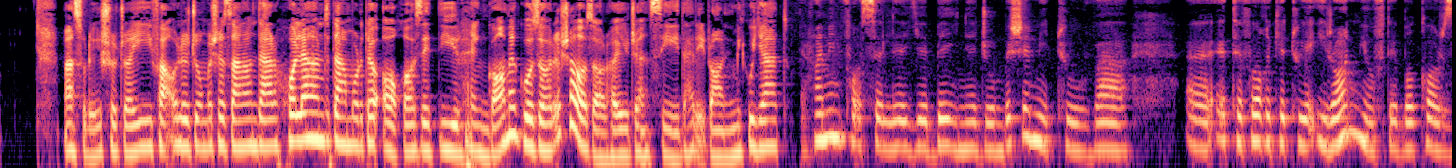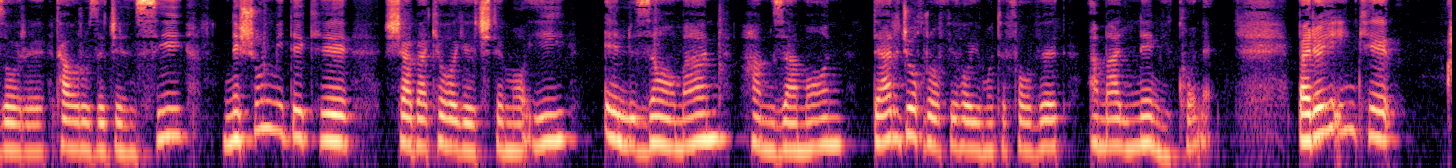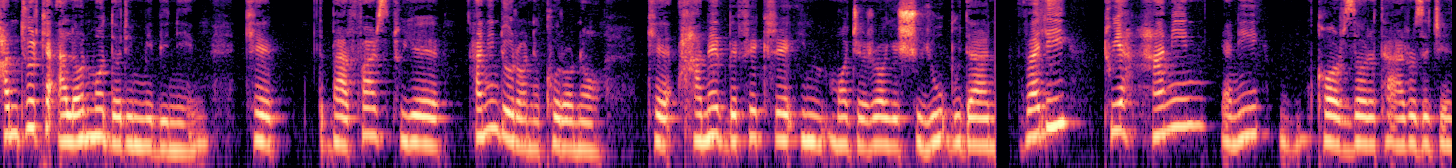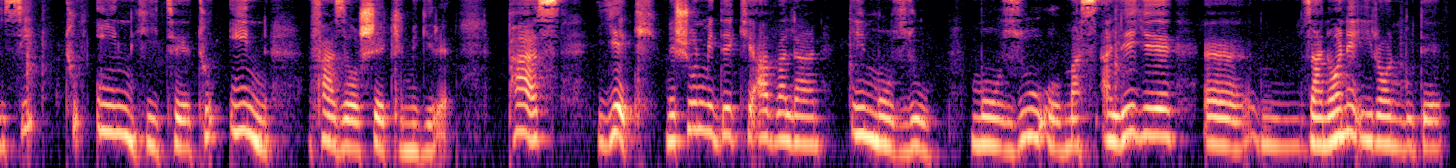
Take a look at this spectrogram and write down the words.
منصوره شجاعی فعال جنبش زنان در هلند در مورد آغاز دیر هنگام گزارش آزارهای جنسی در ایران می‌گوید همین فاصله بین جنبش میتو و اتفاقی که توی ایران میفته با کارزار تعارض جنسی نشون میده که شبکه های اجتماعی الزامن همزمان در جغرافی های متفاوت عمل نمی‌کنه. برای اینکه همطور که الان ما داریم می‌بینیم که برفرض توی همین دوران کرونا که همه به فکر این ماجرای شیوع بودن ولی توی همین یعنی کارزار تعرض جنسی تو این هیته تو این فضا شکل می‌گیره. پس یک نشون میده که اولا این موضوع موضوع و مسئله زنان ایران بوده.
